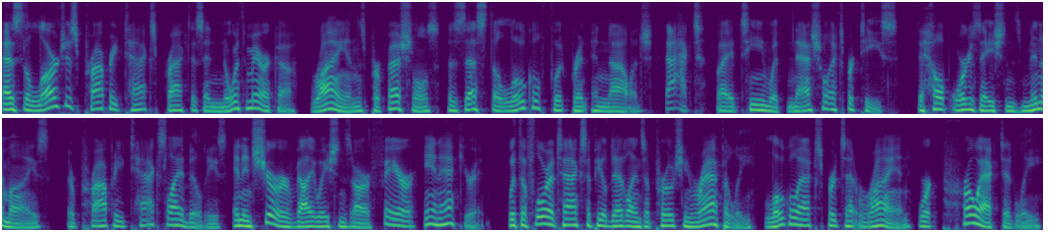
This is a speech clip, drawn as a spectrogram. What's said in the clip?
As the largest property tax practice in North America, Ryan's professionals possess the local footprint and knowledge, backed by a team with national expertise to help organizations minimize their property tax liabilities and ensure valuations are fair and accurate. With the Florida tax appeal deadlines approaching rapidly, local experts at Ryan work proactively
